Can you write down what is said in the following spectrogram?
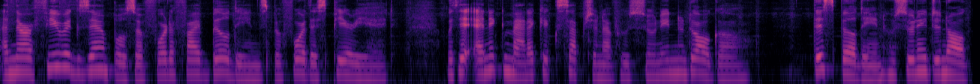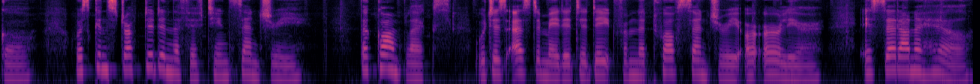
and there are few examples of fortified buildings before this period, with the enigmatic exception of Husuni Ndogo. This building, Husuni Ndogo, was constructed in the 15th century. The complex, which is estimated to date from the 12th century or earlier, is set on a hill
